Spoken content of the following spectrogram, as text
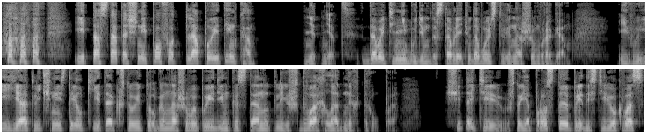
Ха-ха-ха. И достаточный повод для поединка. Нет-нет, давайте не будем доставлять удовольствие нашим врагам. И вы, и я отличные стрелки, так что итогом нашего поединка станут лишь два хладных трупа. Считайте, что я просто предостерег вас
